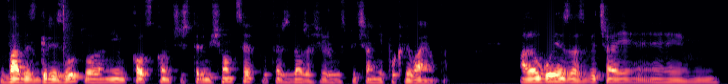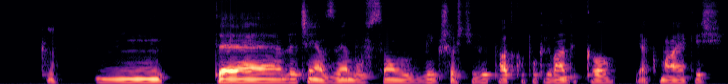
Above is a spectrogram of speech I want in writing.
wady z gryzu, to nim kot skończy 4 miesiące, to też zdarza się, że ubezpieczenia pokrywają tam. Ale ogólnie zazwyczaj te leczenia zębów są w większości wypadków pokrywane tylko jak ma jakiś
